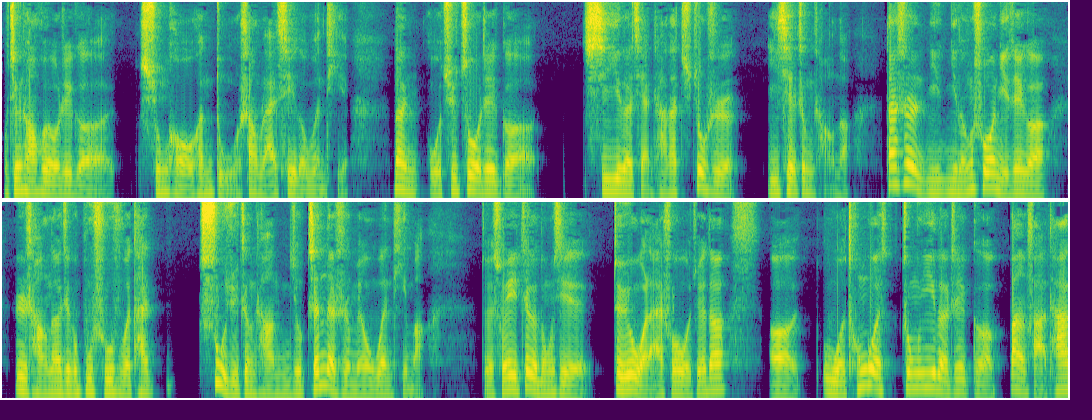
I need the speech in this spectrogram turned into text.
我经常会有这个胸口很堵、上不来气的问题。那我去做这个西医的检查，它就是。一切正常的，但是你你能说你这个日常的这个不舒服，它数据正常，你就真的是没有问题吗？对，所以这个东西对于我来说，我觉得，呃，我通过中医的这个办法，他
